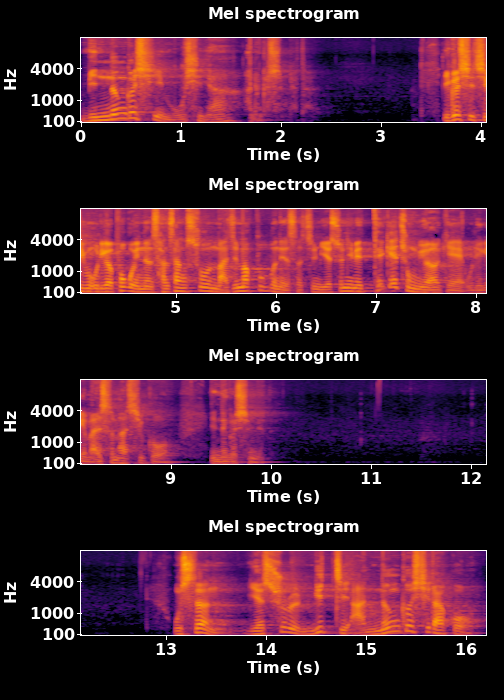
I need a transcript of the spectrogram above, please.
믿는 것이 무엇이냐 하는 것입니다. 이것이 지금 우리가 보고 있는 산상수훈 마지막 부분에서 지금 예수님이 되게 중요하게 우리에게 말씀하시고 있는 것입니다. 우선 예수를 믿지 않는 것이라고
